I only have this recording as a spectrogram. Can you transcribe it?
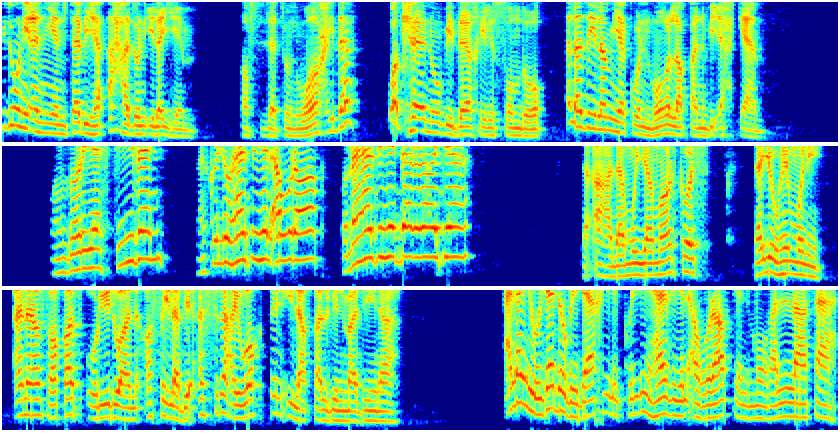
بدون أن ينتبه أحد إليهم. قفزة واحدة وكانوا بداخل الصندوق الذي لم يكن مغلقا بإحكام. انظر يا ستيفن ما كل هذه الأوراق؟ وما هذه الدراجة؟ لا أعلم يا ماركوس لا يهمني. أنا فقط أريد أن أصل بأسرع وقت إلى قلب المدينة. ألا يوجد بداخل كل هذه الأوراق المغلفة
